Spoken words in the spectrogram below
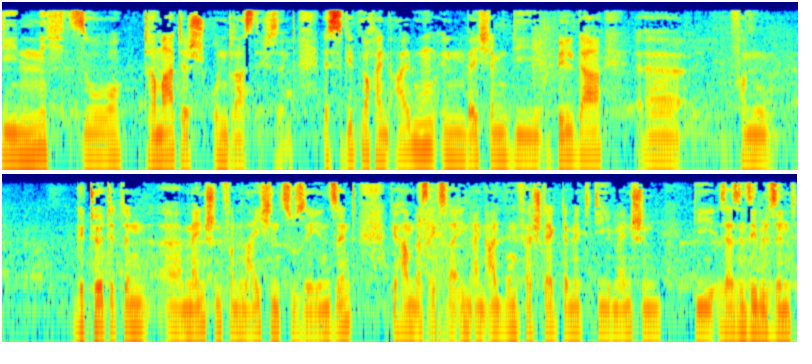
die nicht so dramatisch und drastisch sind. Es gibt noch ein Album, in welchem die Bilder äh, von getöteten äh, Menschen von Leichen zu sehen sind. Wir haben das extra in ein Album versteckt, damit die Menschen, die sehr sensibel sind,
